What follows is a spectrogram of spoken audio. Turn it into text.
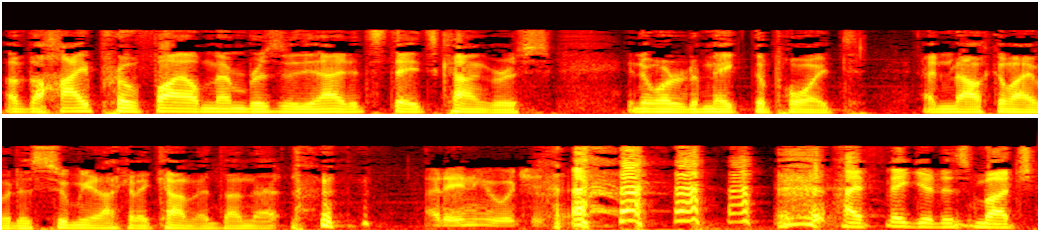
of the high profile members of the United States Congress in order to make the point. And Malcolm, I would assume you're not going to comment on that. I didn't hear what you said. I figured as much.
